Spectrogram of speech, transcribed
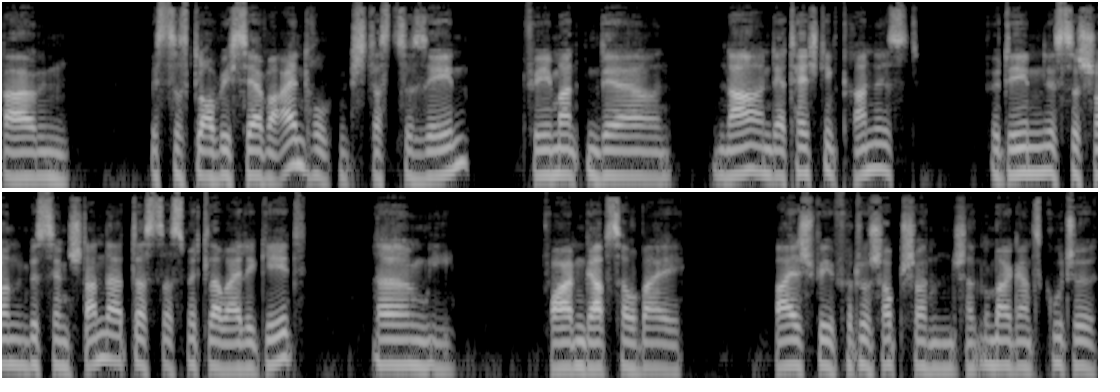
ähm, ist das, glaube ich, sehr beeindruckend, das zu sehen. Für jemanden, der nah an der Technik dran ist, für den ist es schon ein bisschen Standard, dass das mittlerweile geht. Ähm, vor allem gab es auch bei Beispiel Photoshop schon, schon immer ganz gute,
